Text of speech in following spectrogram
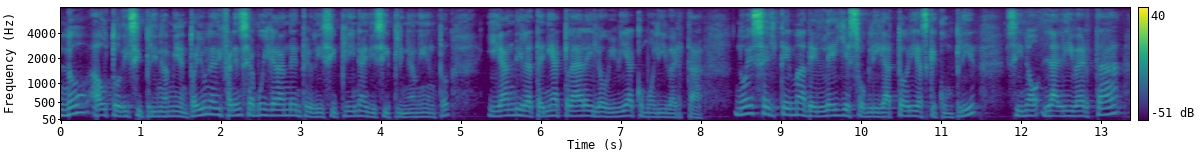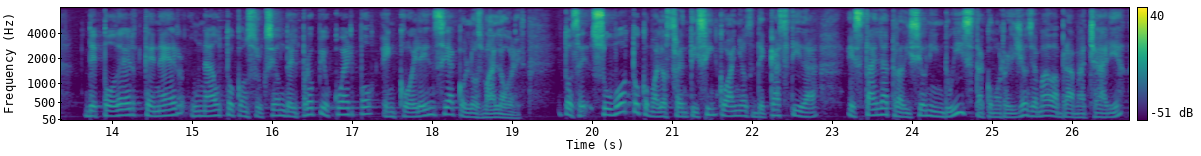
no autodisciplinamiento. Hay una diferencia muy grande entre disciplina y disciplinamiento y Gandhi la tenía clara y lo vivía como libertad. No es el tema de leyes obligatorias que cumplir, sino la libertad de poder tener una autoconstrucción del propio cuerpo en coherencia con los valores. Entonces, su voto, como a los 35 años de castidad, está en la tradición hinduista, como religión llamada brahmacharya,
